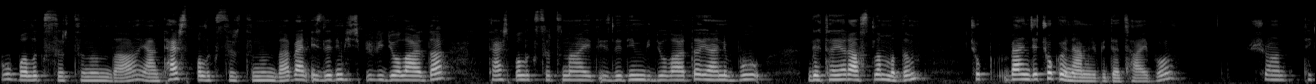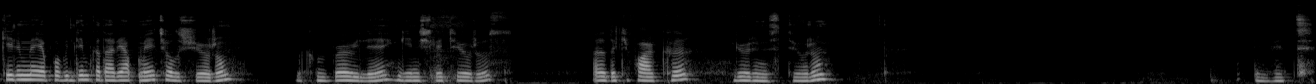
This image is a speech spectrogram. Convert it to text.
bu balık sırtının da yani ters balık sırtının da ben izlediğim hiçbir videolarda ters balık sırtına ait izlediğim videolarda yani bu detaya rastlamadım. Çok bence çok önemli bir detay bu. Şu an tek elimle yapabildiğim kadar yapmaya çalışıyorum. Bakın böyle genişletiyoruz. Aradaki farkı görün istiyorum. Evet.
